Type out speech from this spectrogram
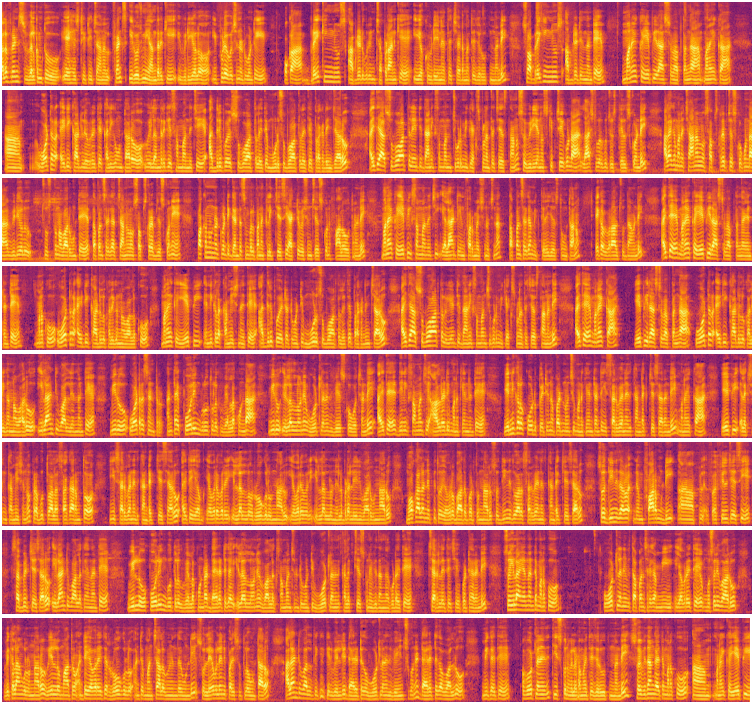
Hello friends welcome to AHTT channel friends ఈరోజు మీ అందరికీ ఈ వీడియోలో ఇప్పుడే వచ్చినటువంటి ఒక బ్రేకింగ్ న్యూస్ అప్డేట్ గురించి చెప్పడానికే ఈ యొక్క వీడియోని అయితే చేయడం అయితే జరుగుతుందండి. సో ఆ బ్రేకింగ్ న్యూస్ అప్డేట్ ఏంటంటే మన యొక్క ఏపీ రాష్ట్ర వ్యాప్తంగా మన యొక్క ఓటర్ ఐడి కార్డులు ఎవరైతే కలిగి ఉంటారో వీళ్ళందరికీ సంబంధించి అద్రిపోయే శుభవార్తలు అయితే మూడు శుభవార్తలు అయితే ప్రకటించారు. అయితే ఆ శుభవార్తలు ఏంటి? దానికి సంబంధించి కూడా మీకు ఎక్స్ప్లెయిన్ అయితే చేస్తాను. సో వీడియోను స్కిప్ చేయకుండా లాస్ట్ వరకు చూసి తెలుసుకోండి. అలాగే మన ఛానల్ను సబ్స్క్రైబ్ చేసుకోకుండా వీడియోలు చూస్తున్న వారు ఉంటే తప్పనిసరిగా ఛానల్ను సబ్స్క్రైబ్ చేసుకొని పక్కన ఉన్నటువంటి గంట సింబల్ పైన క్లిక్ చేసి యాక్టివేషన్ చేసుకొని ఫాలో అవుతుండండి. మన యొక్క ఏపీకి సంబంధించి ఎలాంటి ఇన్ఫర్మేషన్ వచ్చినా తప్పనిసరిగా మీకు తెలియజేస్తూ ఉంటాను. ఇక వివరాలు చూద్దామండి. అయితే మన యొక్క ఏపీ రాష్ట్ర వ్యాప్తంగా ఏంటంటే మనకు ఓటర్ ఐడి కార్డులు కలిగి ఉన్న వాళ్ళకు మన యొక్క ఏపీ ఎన్నికల కమిషన్ అయితే అదిరిపోయేటటువంటి మూడు శుభవార్తలు అయితే ప్రకటించారు. అయితే ఆ శుభవార్తలు ఏంటి? దానికి సంబంధించి కూడా మీకు ఎక్స్ప్లెయిన్ అయితే చేస్తానండి. అయితే మన యొక్క ఏపీ రాష్ట్ర వ్యాప్తంగా ఓటర్ ఐడి కార్డులు కలిగి ఉన్నవారు ఇలాంటి వాళ్ళు ఏంటంటే మీరు ఓటర్ సెంటర్ అంటే పోలింగ్ బూతులకు వెళ్ళకుండా మీరు ఇళ్ళలోనే ఓట్లు అనేది వేసుకోవచ్చండి. అయితే దీనికి సంబంధించి ఆల్రెడీ మనకేంటంటే ఎన్నికల కోడ్ పెట్టినప్పటి నుంచి మనకేంటంటే ఈ సర్వే అనేది కండక్ట్ చేశారండి. మన యొక్క ఏపీ ఎలక్షన్ కమిషన్ ప్రభుత్వాల సహకారంతో ఈ సర్వే అనేది కండక్ట్ చేశారు. అయితే ఎవరెవరి ఇళ్ళల్లో రోగులు ఉన్నారు ఎవరెవరి ఇళ్ళల్లో నిలబడలేని వారు ఉన్నారు మోకాల నొప్పితో ఎవరు బాధపడుతున్నారు సో దీని ద్వారా సర్వే అనేది కండక్ట్ చేశారు. సో దీని ద్వారా ఫారం డి ఫిల్ చేసి సబ్మిట్ చేశారు. ఇలాంటి వాళ్ళకి ఏంటంటే వీళ్ళు పోలింగ్ బూత్లకు వెళ్ళకుండా డైరెక్ట్గా ఇళ్ళలోనే వాళ్ళకి సంబంధించినటువంటి ఓట్లు అనేది కలెక్ట్ చేసుకునే విధంగా కూడా అయితే చర్యలు అయితే చేపట్టారండి. సో ఇలా ఏంటంటే మనకు ఓట్లు అనేవి తప్పనిసరిగా మీ ఎవరైతే ముసలివారు వికలాంగులు ఉన్నారో వీళ్ళు మాత్రం అంటే ఎవరైతే రోగులు అంటే మంచాల మీద ఉండి సో లేవలేని పరిస్థితిలో ఉంటారో అలాంటి వాళ్ళ దగ్గరికి వెళ్ళి డైరెక్ట్గా ఓట్లు అనేది వేయించుకొని డైరెక్ట్గా వాళ్ళు మీకైతే ఓట్లు అనేది తీసుకొని వెళ్ళడం అయితే జరుగుతుందండి. సో ఈ విధంగా అయితే మనకు మన యొక్క ఏపీ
